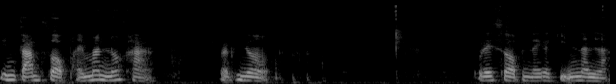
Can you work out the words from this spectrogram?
กินตามสอบไผมันเนาะค่ะไว้พี่น้องผู้ได้สอบเป็นไรก็กินนั่นล่ะ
